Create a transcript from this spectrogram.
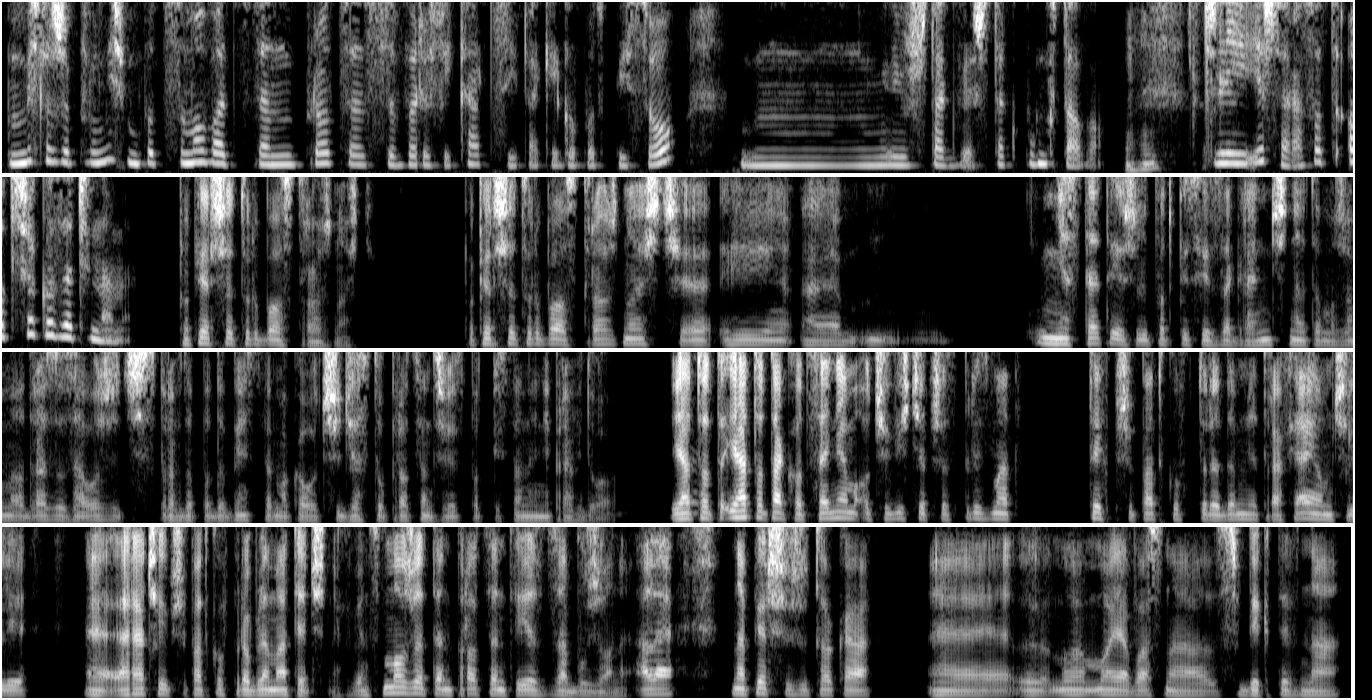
Myślę, że powinniśmy podsumować ten proces weryfikacji takiego podpisu mm, już tak, wiesz, tak punktowo. Mhm. Czyli jeszcze raz, od, od czego zaczynamy? Po pierwsze, turboostrożność. Po pierwsze, turboostrożność e, i e, niestety, jeżeli podpis jest zagraniczny, to możemy od razu założyć z prawdopodobieństwem około 30%, że jest podpisany nieprawidłowo. Ja to, ja to tak oceniam, oczywiście przez pryzmat tych przypadków, które do mnie trafiają, czyli e, raczej przypadków problematycznych, więc może ten procent jest zaburzony, ale na pierwszy rzut oka mo- moja własna subiektywna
